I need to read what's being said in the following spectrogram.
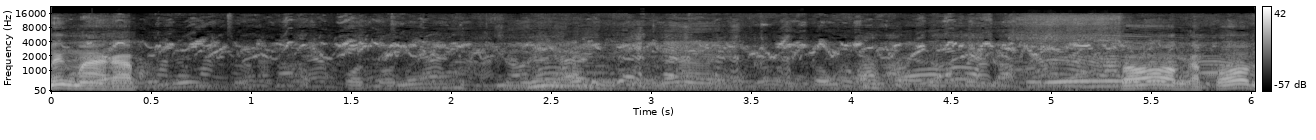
นึ่งมาครับสองกับผม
